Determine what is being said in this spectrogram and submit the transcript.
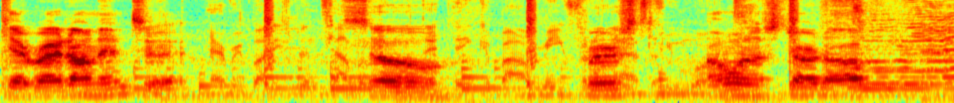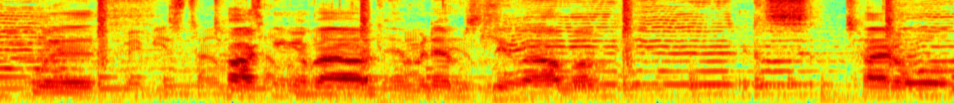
get right on into it. So, first, I want to start off with talking about Eminem's new album. It's titled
